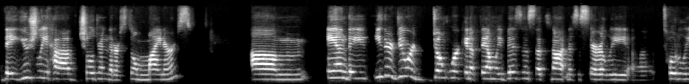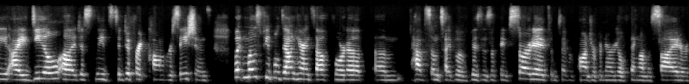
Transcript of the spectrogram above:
They usually have children that are still minors. Um, and they either do or don't work in a family business. That's not necessarily uh, totally ideal. Uh, it just leads to different conversations. But most people down here in South Florida um, have some type of business that they've started, some type of entrepreneurial thing on the side, or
